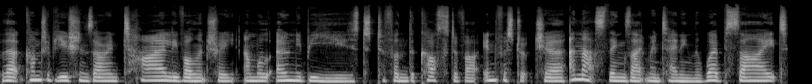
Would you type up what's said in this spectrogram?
that contributions are entirely voluntary and will only be used to fund the cost of our infrastructure, and that's things like maintaining the website,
